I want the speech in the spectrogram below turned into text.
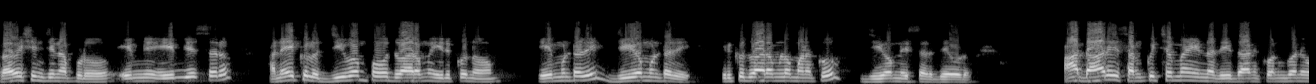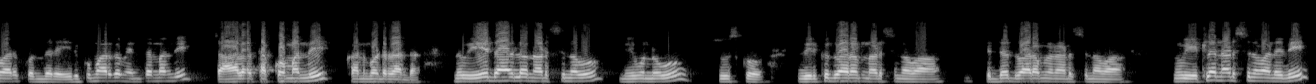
ప్రవేశించినప్పుడు ఏం ఏం చేస్తారు? అనేకులు జీవం పో ద్వారము ఇరుకును. ఏముంటది? జీవం ఉంటది ఇరుకు ద్వారంలో మనకు జీవం ఇస్తాడు దేవుడు. ఆ దారి సంకుచమై ఉన్నది. దాన్ని కొనుగొని వారు కొందరే. ఇరుకు మార్గం ఎంతమంది? చాలా తక్కువ మంది కనుగొంటారంట. నువ్వు ఏ దారిలో నడుస్తున్నావు నువ్వు నువ్వు చూసుకో. నువ్వు ఇరుకు ద్వారం నడుస్తున్నావా? పెద్ద ద్వారంలో నడుస్తున్నావా? నువ్వు ఎట్లా నడుస్తున్నావు అనేది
